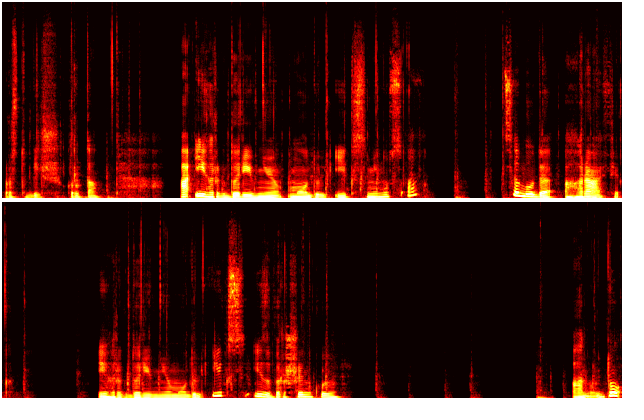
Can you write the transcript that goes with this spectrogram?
просто більш крута. А Y дорівнює модуль X мінус А. Це буде графік y дорівнює модуль x із вершинкою А0. Ну,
